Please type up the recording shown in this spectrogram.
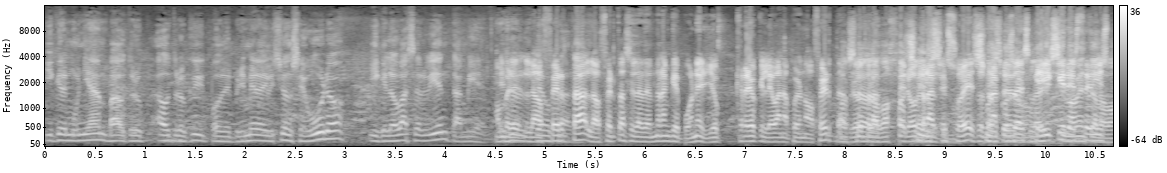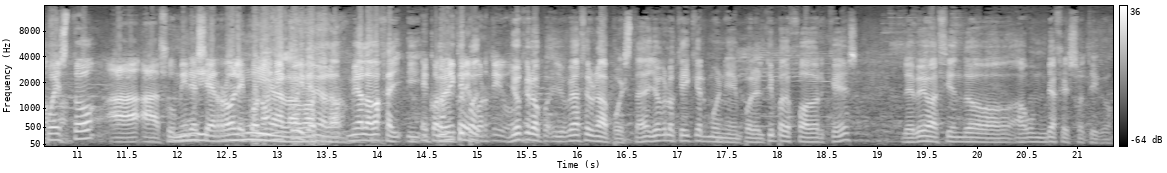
Iker Muñán va a otro, a otro equipo de primera división seguro y que lo va a hacer bien también. Hombre, la oferta, claro. la oferta se la tendrán que poner. Yo creo que le van a poner una oferta. A Pero a otra, baja, pero sí, otra- sí. eso es. Sí, Otra cosa es que Iker esté a dispuesto a, a asumir Muy- ese rol a económico la y de- a la, a baja y, y por Económico y deportivo. Yo creo, yo voy a hacer una apuesta. ¿eh? Yo creo que Iker Muniain, por el tipo de jugador que es, le veo haciendo a un viaje exótico.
